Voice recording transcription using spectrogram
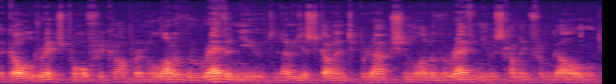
a gold rich porphyry copper, and a lot of the revenue it had only just gone into production. A lot of the revenue was coming from gold.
